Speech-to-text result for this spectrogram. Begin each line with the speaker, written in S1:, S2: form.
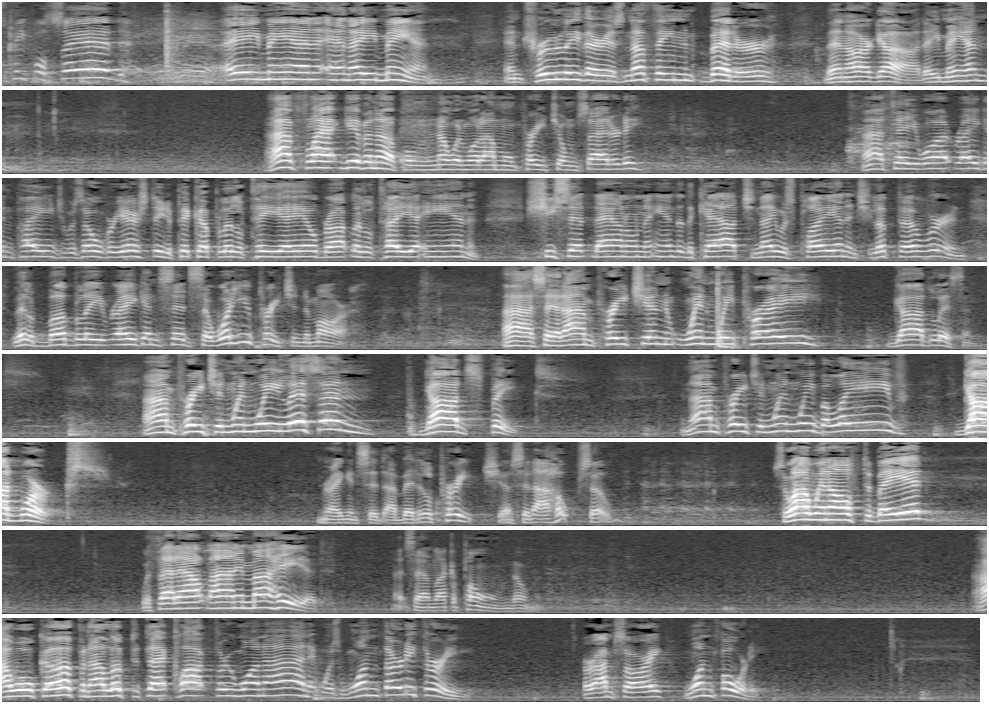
S1: God's people said, Amen. amen and amen. And truly, there is nothing better than our God. Amen. I've flat given up on knowing what I'm going to preach on Saturday. I tell you what, Reagan Page was over yesterday to pick up little TL, brought little Taya in, and she sat down on the end of the couch, and they was playing, and she looked over, and little bubbly Reagan said, "So what are you preaching tomorrow?" I said, "I'm preaching when we pray, God listens." I'm preaching when we listen, God speaks. And I'm preaching when we believe, God works. Reagan said, I bet it'll preach. I said, I hope so. So I went off to bed with that outline in my head. That sounds like a poem, don't it? I woke up and I looked at that clock through one eye and it was 133. Or I'm sorry, 140.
